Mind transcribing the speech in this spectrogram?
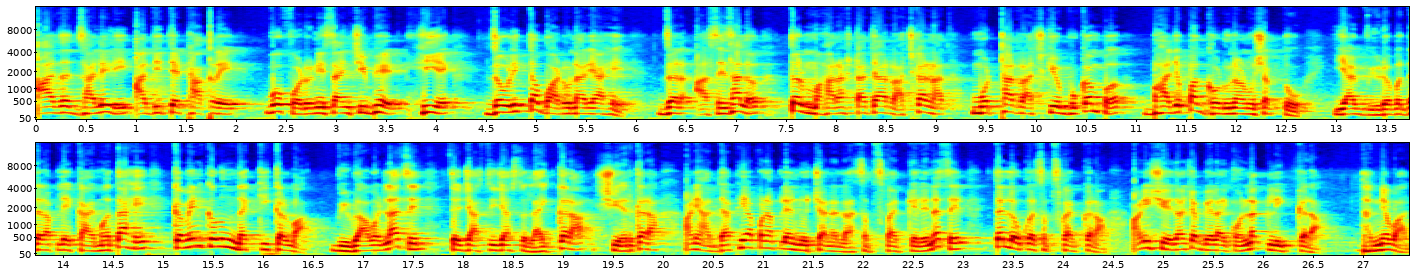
आजच झालेली आदित्य ठाकरे व फडणवीसांची भेट ही एक जवळीकता वाढवणारी आहे. जर असे झालं तर महाराष्ट्राच्या राजकारणात मोठा राजकीय भूकंप भाजपा घडून आणू शकतो. या व्हिडिओबद्दल आपले काय मत आहे कमेंट करून नक्की कळवा. व्हिडिओ आवडला असेल तर जास्तीत जास्त लाईक करा शेअर करा आणि अद्यापही आपण आपल्या न्यूज चॅनलला सबस्क्राईब केले नसेल तर लवकर सबस्क्राईब करा आणि शेजारच्या बेल आयकॉनला क्लिक करा. धन्यवाद.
